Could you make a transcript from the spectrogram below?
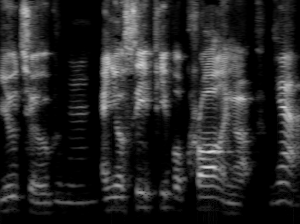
YouTube, Mhm. and you'll see people crawling up. Yeah,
